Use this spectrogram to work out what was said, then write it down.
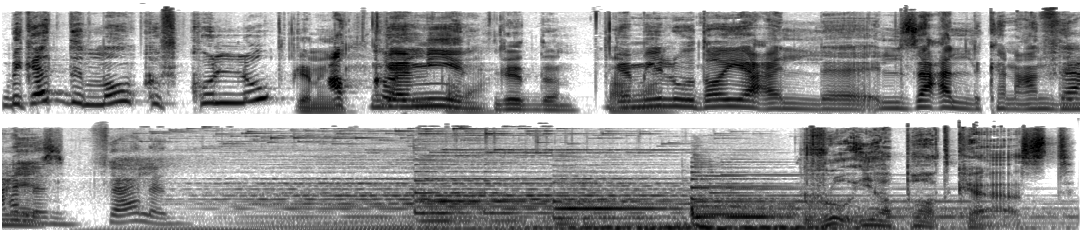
بجد الموقف كله جميل. عبقري جميل. طبعاً. جدا طبعاً. جميل وضيع ال- الزعل اللي كان عند الناس فعلا فعلا رؤيا بودكاست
